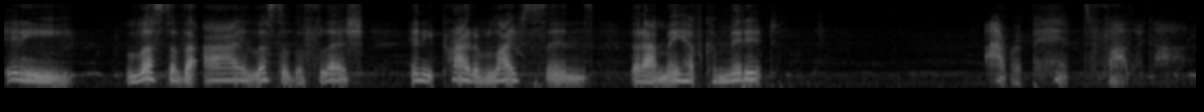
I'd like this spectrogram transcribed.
any lust of the eye, lust of the flesh, any pride of life sins that I may have committed. I repent, Father God.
